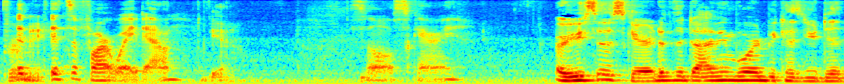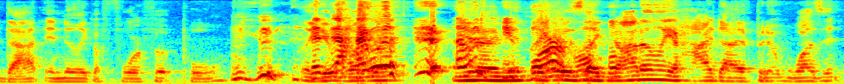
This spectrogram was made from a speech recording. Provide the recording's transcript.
For It, me, it's a far way down. yeah. It's a little scary. Are you so scared of the diving board because you did that into like a four foot pool? Like it wasn't. would- you that know what would I be mean? Like it was like not only a high dive, but it wasn't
